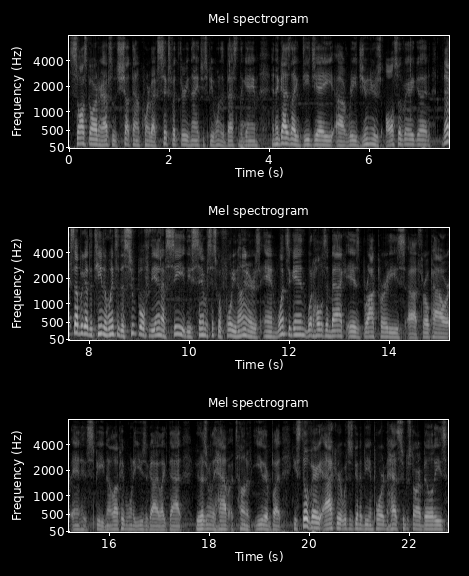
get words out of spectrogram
Sauce Gardner, absolute shutdown cornerback, six foot three, 92 speed, one of the best in the game, and then guys like DJ uh, Reed Jr. is also very good. Next up, we got the team that went to the Super Bowl for the NFC, the San Francisco 49ers. And once again, what holds them back is Brock Purdy's uh, throw power and his speed. Now, a lot of people want to use a guy like that who doesn't really have a ton of either, but he's still very accurate, which is going to be important, has superstar abilities.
